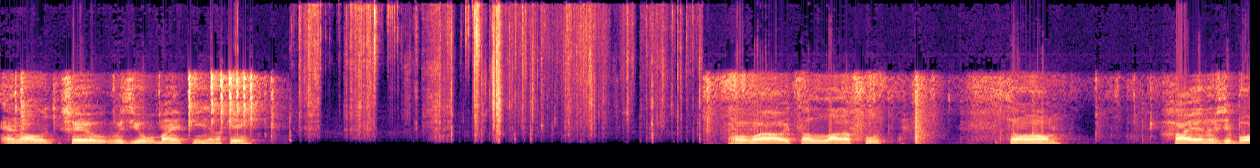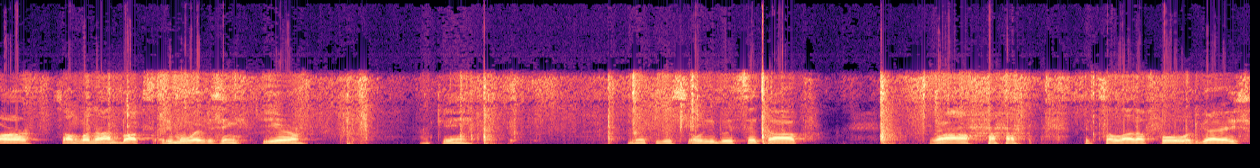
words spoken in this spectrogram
and I'll share with you my opinion, okay? Oh wow, it's a lot of food. So, high energy bar. So I'm gonna unbox, remove everything here. Okay. Make this a little bit set up. Wow, it's a lot of food, guys.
